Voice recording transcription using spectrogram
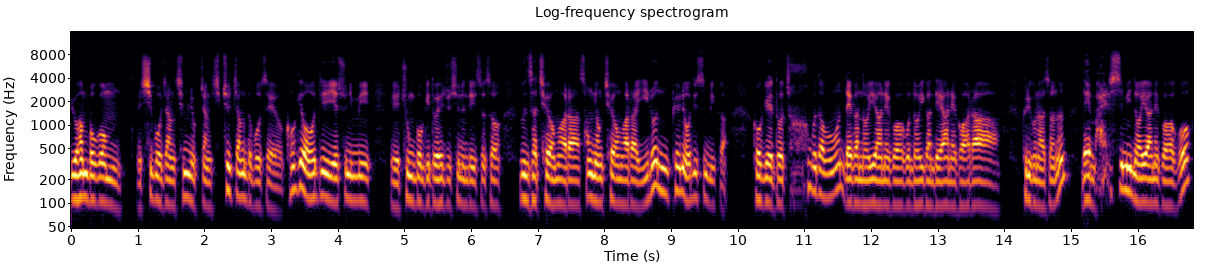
요한복음 15장, 16장, 17장도 보세요. 거기 어디 예수님이 예, 중보기도 해주시는 데 있어서 은사 체험하라, 성령 체험하라 이런 표현이 어디 있습니까? 거기에도 전부 다 보면 내가 너희 안에 거하고 너희가 내 안에 거하라. 그리고 나서는 내 말씀이 너희 안에 거하고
